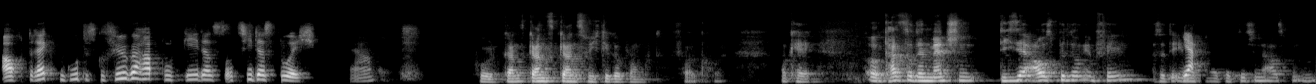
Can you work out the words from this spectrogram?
auch direkt ein gutes Gefühl gehabt und gehe das und ziehe das durch. Ja. Cool, ganz, ganz, ganz wichtiger Punkt. Voll cool. Okay. Und kannst du den Menschen diese Ausbildung empfehlen? Also die ja. Ausbildung?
